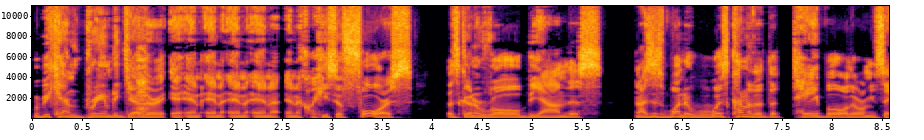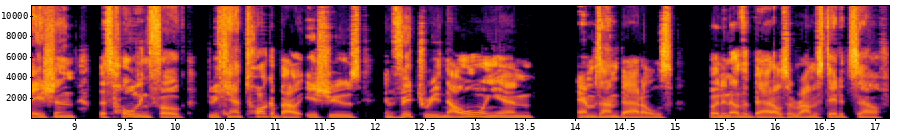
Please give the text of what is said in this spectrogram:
but we can't bring them together in, in, in, in, a, in a cohesive force that's going to roll beyond this. And I just wonder what's kind of the, the, table or the organization that's holding folk that we can't talk about issues and victories, not only in Amazon battles, but in other battles around the state itself.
